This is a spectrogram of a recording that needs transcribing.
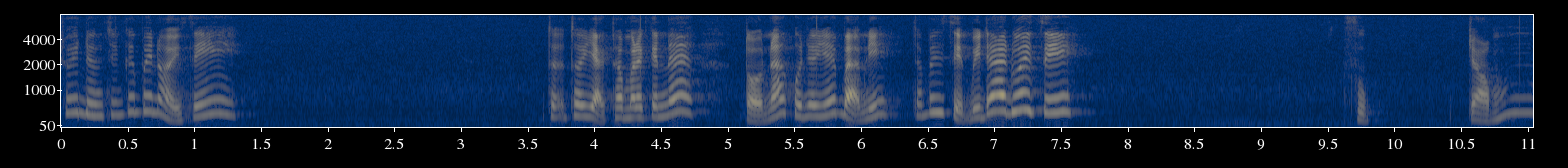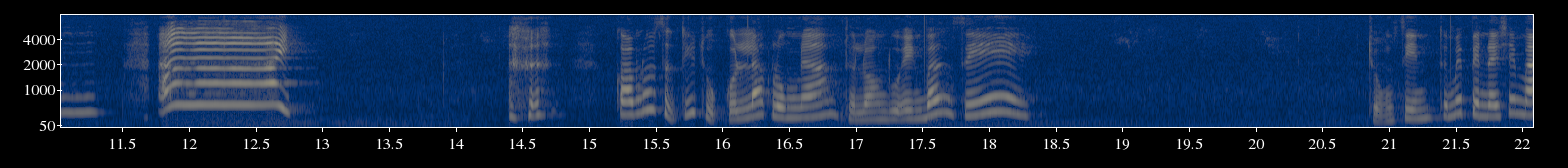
ช่วยดึงฉันขึ้นไปหน่อยสิ เธอเธออยากทำอะไรกันแน่ ต่อหน้าคนเยอะแยะแบบนี้จะไม่เสียไม่ได้ด้วยสิ ฟุบจ๋อมอ้ายความรู้สึกที่ถูกคนลากลงน้ำเธอลองดูเองบ้างสิ จงซินเธอไม่เป็นไรใช่ไหม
